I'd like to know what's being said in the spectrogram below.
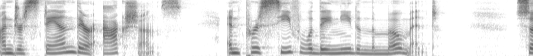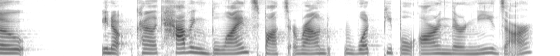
understand their actions, and perceive what they need in the moment. So, you know, kind of like having blind spots around what people are and their needs are,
